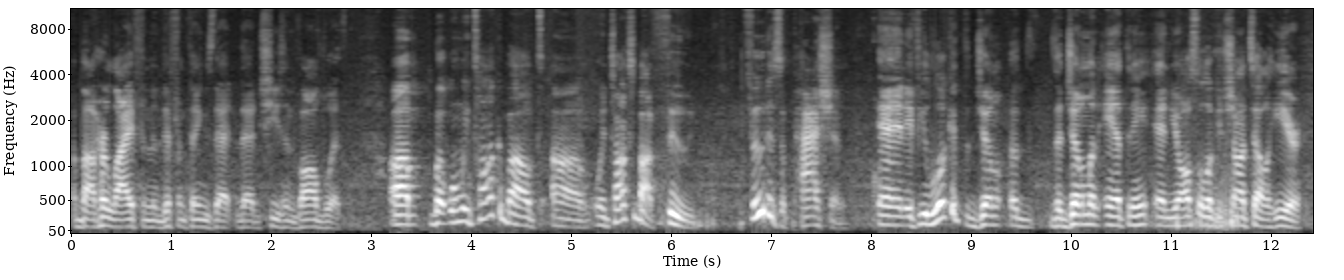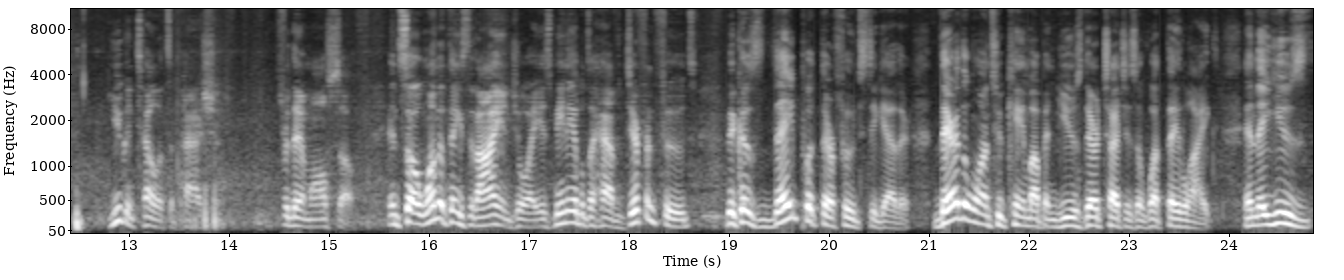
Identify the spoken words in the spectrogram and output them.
about her life and the different things that that she's involved with. Um, but when we talk about uh, when it talks about food, food is a passion. And if you look at the gen- uh, the gentleman Anthony, and you also look at Chantel here, you can tell it's a passion for them also. And so one of the things that I enjoy is being able to have different foods because they put their foods together. They're the ones who came up and used their touches of what they liked, and they used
